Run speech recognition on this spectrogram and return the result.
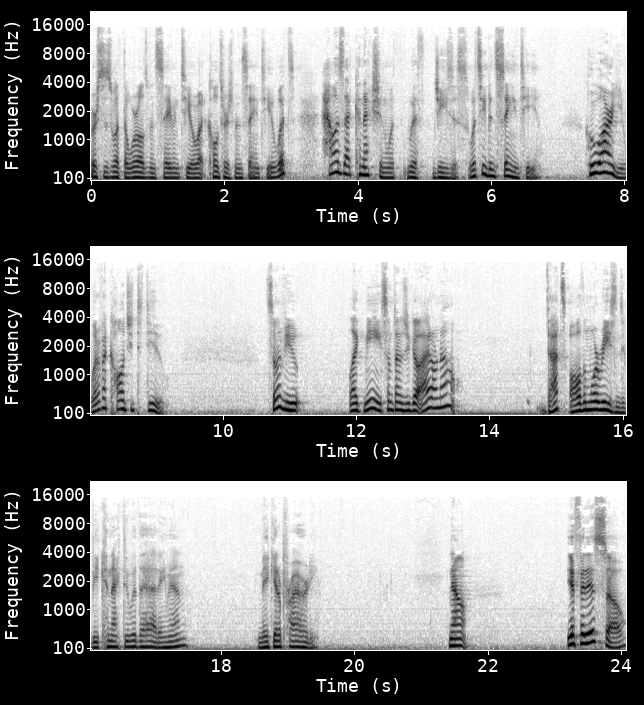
Versus what the world's been saying to you or what culture's been saying to you. What's how is that connection with, with Jesus? What's he been saying to you? Who are you? What have I called you to do? Some of you, like me, sometimes you go, I don't know. That's all the more reason to be connected with the head. Amen? Make it a priority. Now, if it is so,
